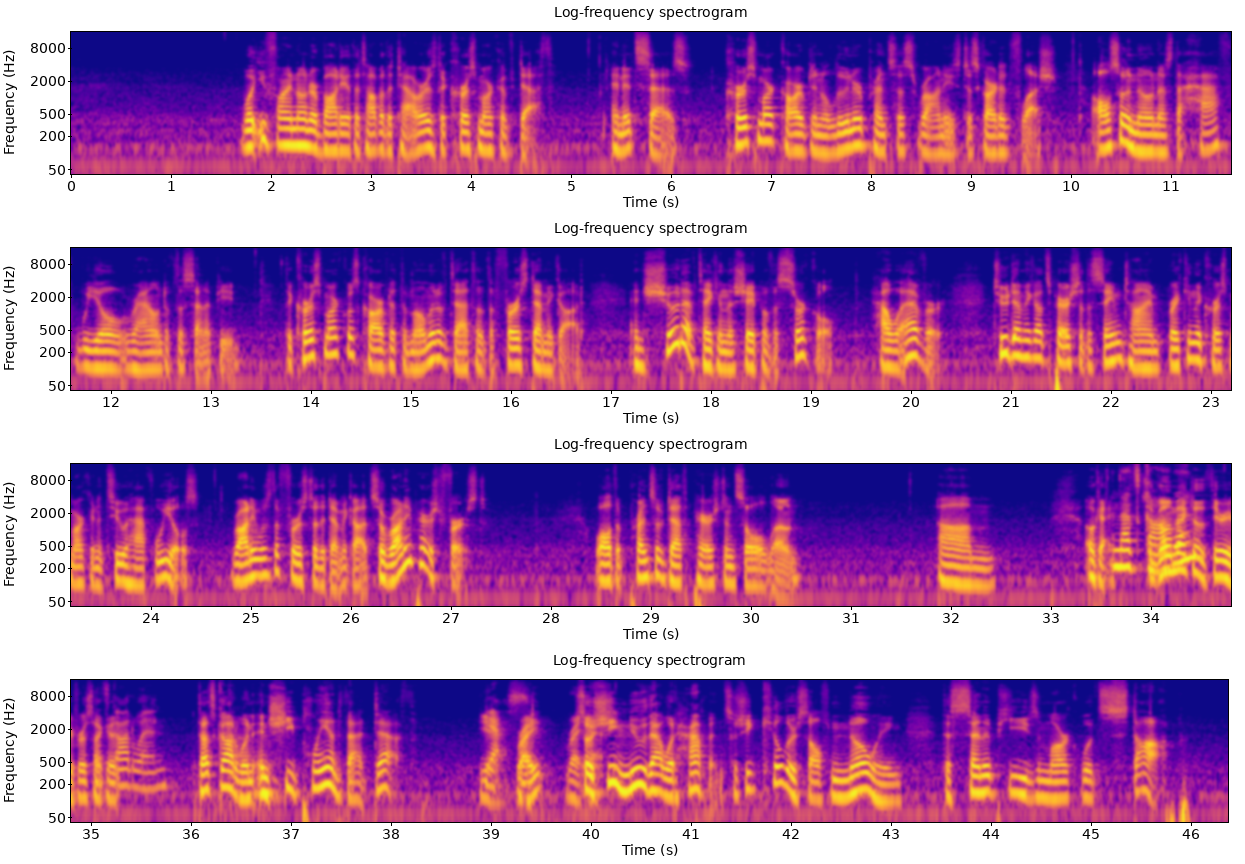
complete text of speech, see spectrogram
what you find on her body at the top of the tower is the curse mark of death. And it says, Curse mark carved in a lunar princess Ranni's discarded flesh, also known as the half wheel round of the centipede. The curse mark was carved at the moment of death of the first demigod, and should have taken the shape of a circle. However, two demigods perished at the same time, breaking the curse mark into two half wheels. Ranni was the first of the demigods, so Ranni perished first while the Prince of Death perished in soul alone. Um, okay. And that's so going back to the theory for a That's second. Godwin. That's Godwin, and she planned that death. Yes. right? Right. So yeah. she knew that would happen. So she killed herself knowing the centipede's mark would stop.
